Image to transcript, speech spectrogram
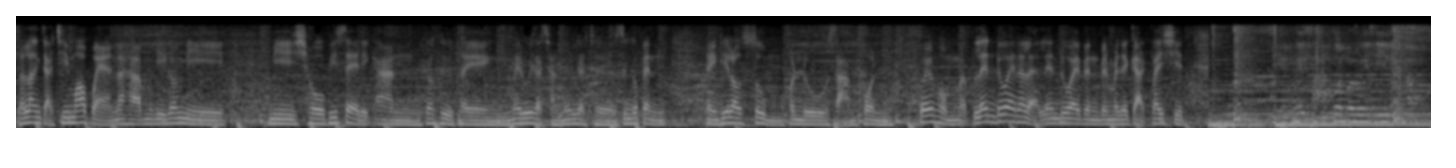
แล้วหลังจากที่มอบแหวนนะครับ เมื่อกี้ก็มีมีโชว์พิเศษอีกอันก็คือเพลงไม่รู้จักฉันไม่รู้จักเธอ ซึ่งก็เป็นเพลงที่เราสุ่มคนดู 3 คนก็ให้ผมแบบเล่นด้วยนั่นแหละเล่นด้วยเป็นเป็นบรรยากาศใกล้ชิด เสียงให้สามคนบนเวทีหน่อยครับ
